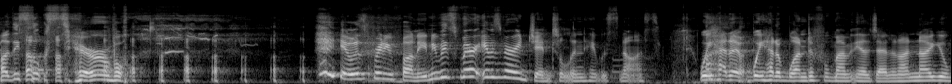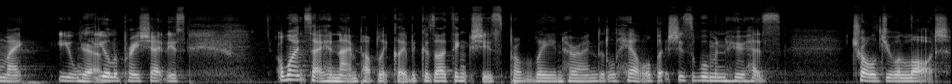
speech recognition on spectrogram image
Oh, this looks terrible. it was pretty funny. And he was very it was very gentle and he was nice. We had a we had a wonderful moment the other day, and I know you'll make you'll Yeah. you'll appreciate this. I won't say her name publicly because I think she's probably in her own little hell, but she's a woman who has trolled you a lot.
